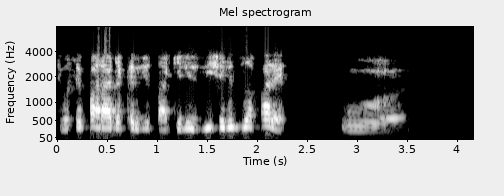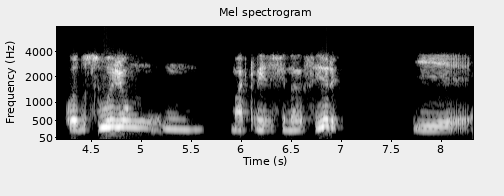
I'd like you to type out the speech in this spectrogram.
Se você parar de acreditar que ele existe, ele desaparece. O, quando surge um, um, uma crise financeira, e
